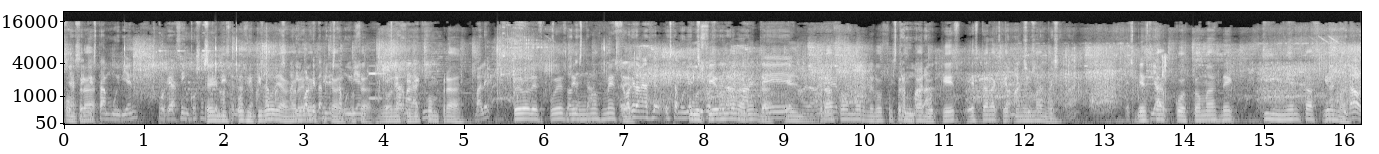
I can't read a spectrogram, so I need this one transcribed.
comprar el dispositivo de agarre vertical está muy bien. Lo decidí comprar. ¿vale? Pero después de unos meses pusieron a la venta el brazo morderoso peruano, que es esta la que tengo en mano. Esta costó más de 500 gemas. Cuidado,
